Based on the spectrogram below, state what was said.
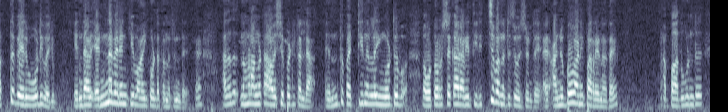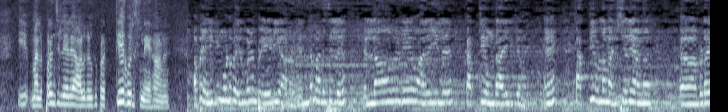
പത്ത് പേര് ഓടി വരും. എന്താ എണ്ണ വരെ എനിക്ക് വാങ്ങിക്കൊണ്ട് തന്നിട്ടുണ്ട്. അത് നമ്മൾ അങ്ങോട്ട് ആവശ്യപ്പെട്ടിട്ടല്ല. എന്ത് പറ്റി എന്നുള്ള ഇങ്ങോട്ട് ഓട്ടോറിക്ഷക്കാരെ തിരിച്ചു വന്നിട്ട് ചോദിച്ചിട്ടുണ്ട്. അനുഭവമാണ് പറയുന്നത് അപ്പൊ അതുകൊണ്ട് ഈ മലപ്പുറം ജില്ലയിലെ ആളുകൾക്ക് പ്രത്യേക ഒരു സ്നേഹമാണ്. അപ്പൊ എനിക്ക് ഇങ്ങോട്ട് വരുമ്പോഴും പേടിയാണ്. എന്റെ മനസ്സിൽ എല്ലാവരുടെയും അരയിൽ കത്തി ഉണ്ടായിരിക്കും. ഏഹ് കത്തിയുള്ള മനുഷ്യരെയാണ് ഇവിടെ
